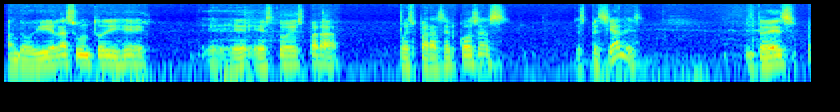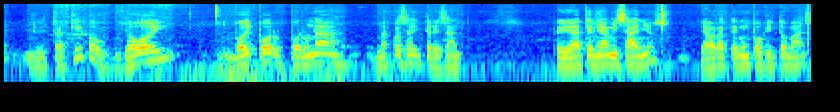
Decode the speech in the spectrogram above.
cuando vi el asunto dije, eh, esto es para, pues para hacer cosas especiales. Entonces, tranquilo, yo voy, voy por, por una, una cosa interesante. Pero ya tenía mis años y ahora tengo un poquito más,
